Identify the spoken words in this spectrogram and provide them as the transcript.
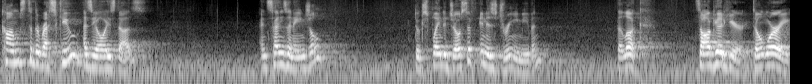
comes to the rescue, as he always does, and sends an angel to explain to Joseph, in his dream even, that look, it's all good here, don't worry.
